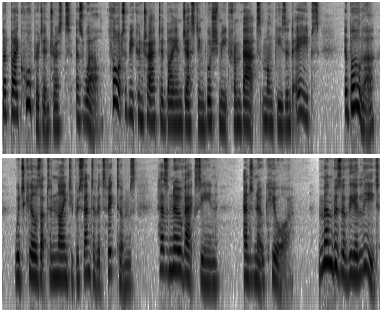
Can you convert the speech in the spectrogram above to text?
but by corporate interests as well. Thought to be contracted by ingesting bushmeat from bats, monkeys, and apes, Ebola, which kills up to 90% of its victims, has no vaccine and no cure. Members of the elite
